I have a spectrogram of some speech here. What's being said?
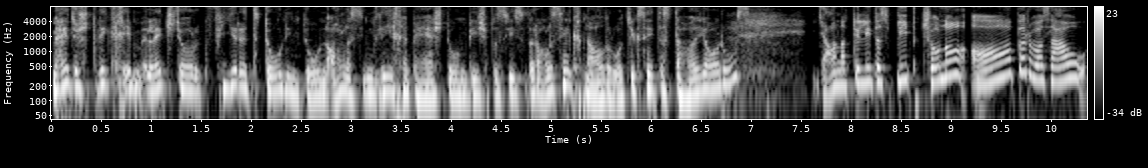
Man hat ja Strick im letzten Jahr gefeiert, Ton in Ton, alles im gleichen Beige-Ton beispielsweise oder alles in Knallrot. Wie sieht das da Jahr aus? Ja, natürlich, das bleibt schon noch, aber was auch,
